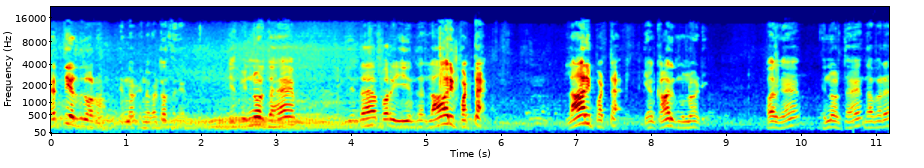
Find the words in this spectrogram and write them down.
கத்தி எடுத்துட்டு வரான் என்ன என்ன வெட்டுறதுக்கு? இது இன்னொருத்தன் இந்த பாரு இந்த லாரி பட்டை. லாரி பட்டை. என் காருக்கு முன்னாடி. பாருங்க இன்னொருத்தன் இந்த பாரு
